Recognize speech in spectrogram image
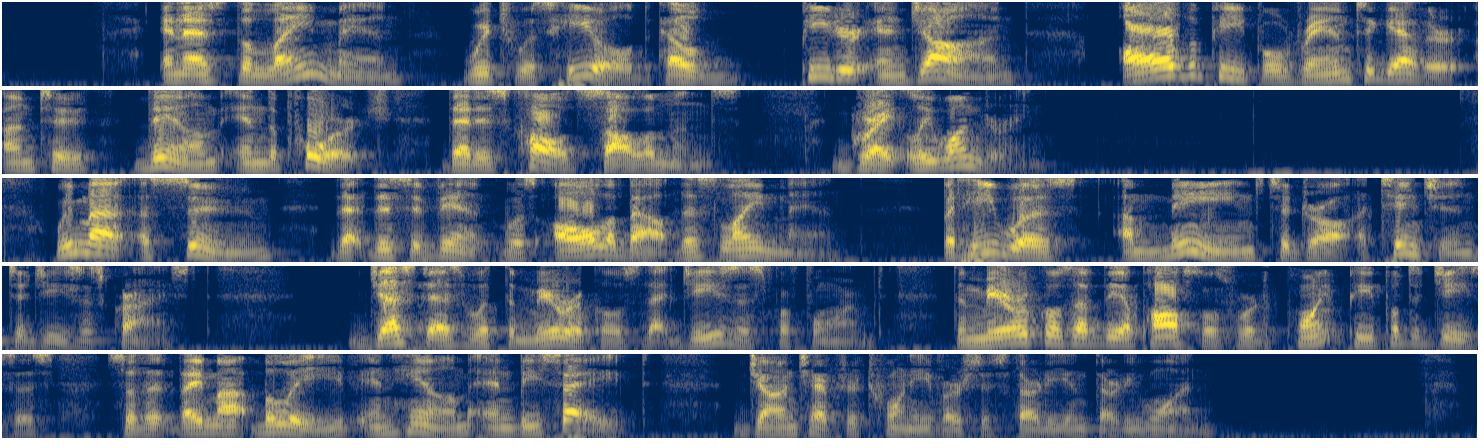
And as the lame man which was healed held Peter and John, all the people ran together unto them in the porch that is called Solomon's, greatly wondering. We might assume that this event was all about this lame man, but he was a means to draw attention to Jesus Christ. Just as with the miracles that Jesus performed, the miracles of the apostles were to point people to Jesus so that they might believe in him and be saved. John chapter 20 verses 30 and 31.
